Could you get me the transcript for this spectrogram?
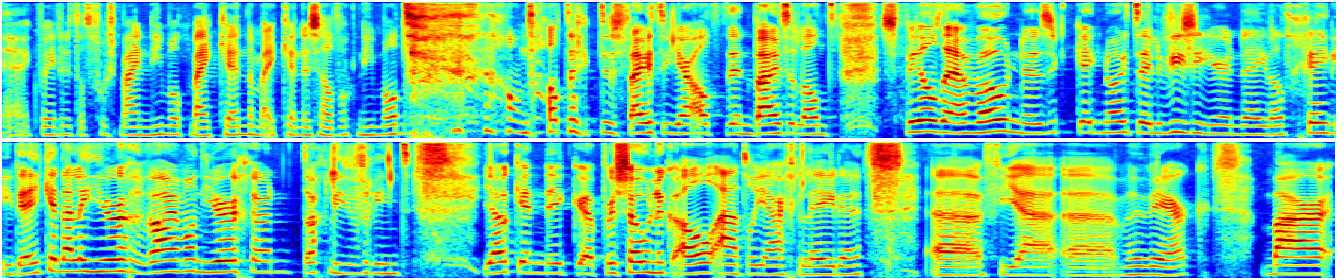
Uh, ik weet niet dat volgens mij niemand mij kende, maar ik kende zelf ook niemand. Omdat ik dus 15 jaar altijd in het buitenland speelde en woonde. Dus ik keek nooit televisie hier in Nederland. Geen idee. Ik ken alleen Jurgen Rijman. Jurgen, dag lieve vriend. Jou kende ik uh, persoonlijk al een aantal jaar geleden uh, via mijn werk. Maar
